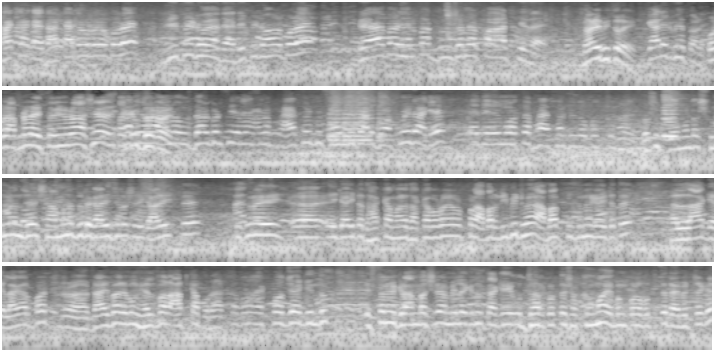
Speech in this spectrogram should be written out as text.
ধাক্কা খায়। ধাক্কা খাওয়ার পরে রিপিট হয়ে যায়। রিপিট হওয়ার পরে ড্রাইভার হেল্পার দুজনের পা আটকে যায়। গাড়ির ভিতরে? গাড়ির ভেতরে। পরে আপনারা স্থানীয়রা আসে তাকে উদ্ধার করেন। আমরা উদ্ধার করছি এবং আমরা ফায়ার সার্ভিস ফোন দিচ্ছি আর দশ মিনিট আগে এই যে এই মুহূর্তে ফায়ার সার্ভিস উপস্থিত হয়েছে। দর্শক যেমনটা শুনলেন যে সামনে দুটো গাড়ি ছিল সেই গাড়িতে পিছনে এই এই গাড়িটা ধাক্কা মারে ধাক্কা পড়ার পর আবার রিপিট হয়ে আবার পিছনের গাড়িটাতে লাগে। লাগার পর ড্রাইভার এবং হেল্পার আটকা পড়ে। আটকা পড়ার এক পর্যায়ে কিন্তু স্থানীয় গ্রামবাসীরা মিলে কিন্তু তাকে উদ্ধার করতে সক্ষম হয় এবং পরবর্তীতে ড্রাইভারটাকে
